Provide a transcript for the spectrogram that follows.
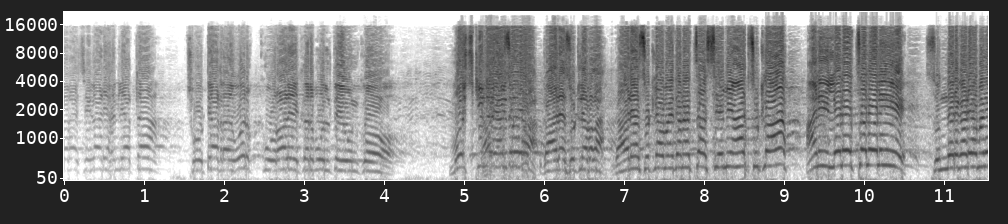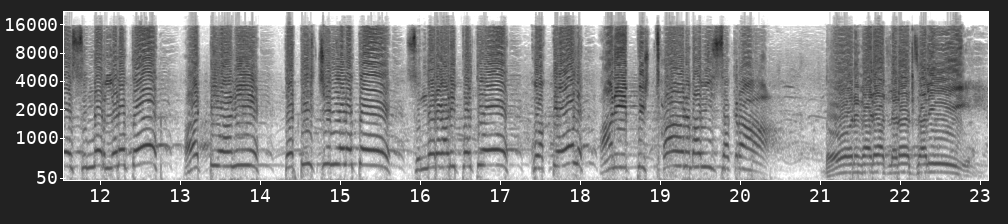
सुंदराची गाडी आणली आता. छोट्या ड्रायव्हर कोराळेकर बोलते उनको. मुश्किल है ऐसा. गाड्या सुटल्या बघा. गाड्या सुटल्या मैदानाचा. सेमी आठ सुटला आणि लढत चालवली सुंदर गाड्यामध्ये सुंदर लढत. हट्टी आणि तटीची लढत. सुंदर गाडी पळते. कॉकटेल आणि पिष्ठान बावीस अकरा. दोन गाड्यात लढत झाली.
